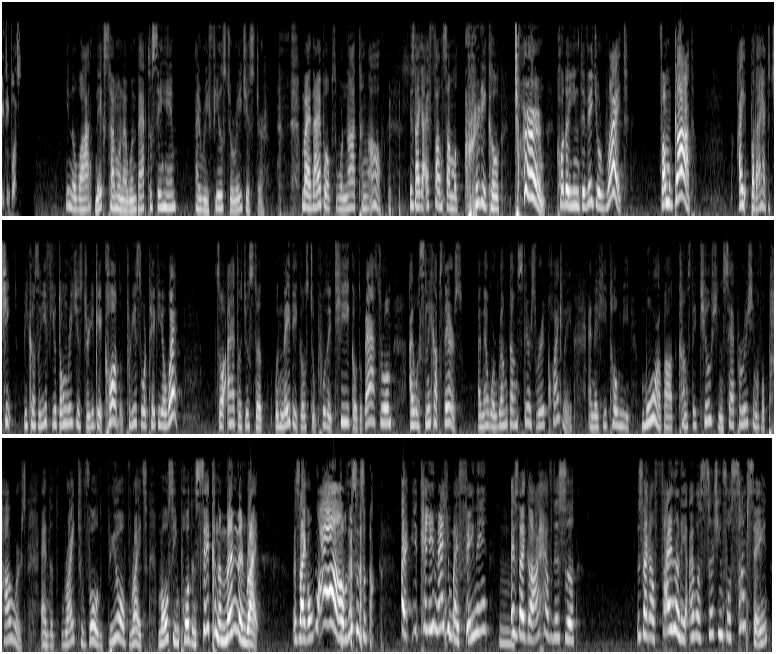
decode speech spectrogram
18 plus. You know what? Next time when I went back to see him, I refused to register. My light bulbs were not turned off. it's like I found some critical term called the individual right from God. I, but I had to cheat because if you don't register, you get caught. The police will take you away. So I had to just, uh, when lady goes to pull the tea, go to bathroom, I will sneak upstairs and then will run downstairs very quietly. And then he told me more about constitution, separation of powers, and the right to vote, Bill of Rights, most important, Second Amendment right. It's like, wow, this is a, I, can you imagine my feeling? It's like uh, I have this, uh, it's like uh, finally I was searching for something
